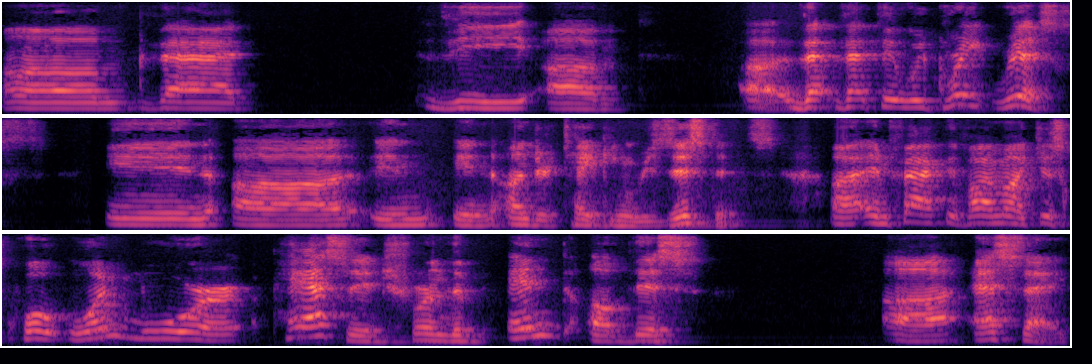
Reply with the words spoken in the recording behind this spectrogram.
um, that the um, that that there were great risks in in in undertaking resistance. Uh, in fact, if I might just quote one more passage from the end of this uh, essay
